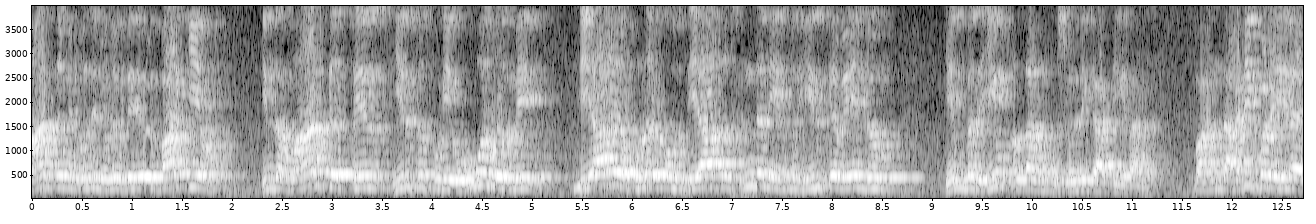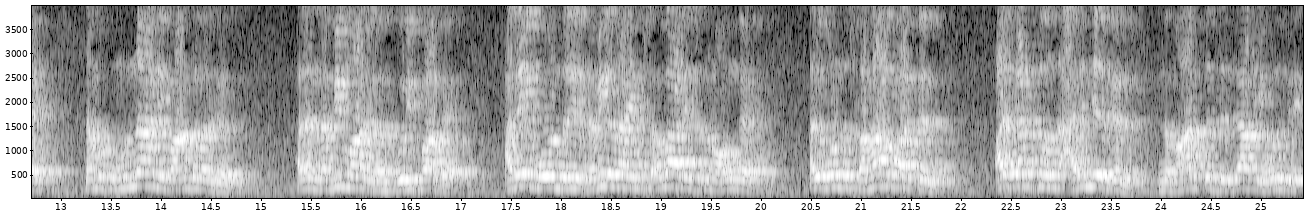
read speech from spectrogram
மார்க்கம் என்பது மிகப்பெரிய ஒரு பாக்கியம். இந்த மார்க்கத்தில் இருக்கக்கூடிய ஒவ்வொருவருமே தியாக உணர்வு தியாக சிந்தனை என்பது இருக்க வேண்டும் என்பதையும் அல்லாஹ் நமக்கு சொல்லி காட்டுகிறான் அந்த அடிப்படையில நமக்கு முன்னாடி வாழ்ந்தவர்கள் அதாவது நபிமார்கள் குறிப்பாக அதே போன்று நபிகள் நாயம் சல்லா அவங்க அது போன்று சகாபாக்கள் அதுக்கடுத்து வந்து அறிஞர்கள் இந்த மார்க்கத்திற்காக எவ்வளவு பெரிய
